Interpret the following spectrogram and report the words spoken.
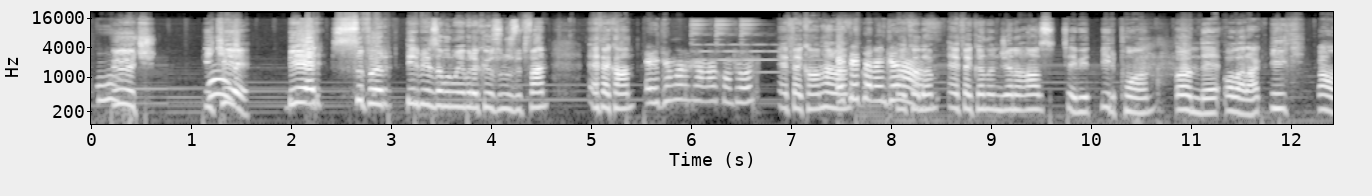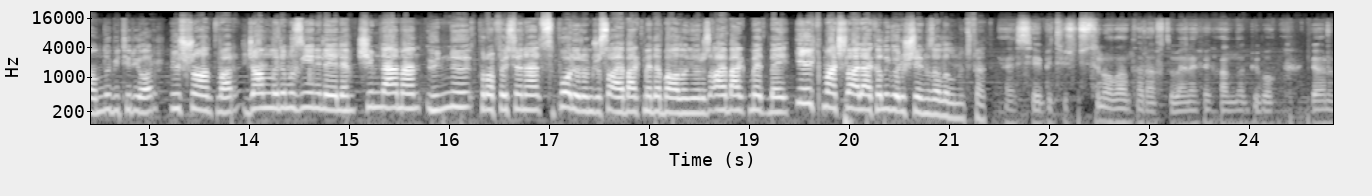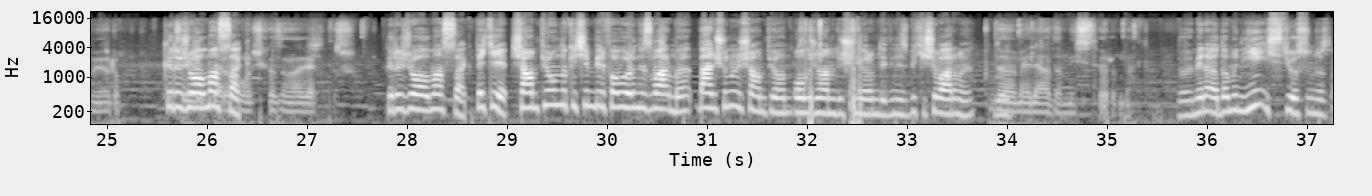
Oo. 3, 2, 1, 0. Birbirinize vurmayı bırakıyorsunuz lütfen. Efekan. Evet canlar canlar kontrol. Efekan hemen Efekan'ın canı bakalım. Efekan'ın canı az. Sebit 1 puan önde olarak ilk roundu bitiriyor. 3 round var. Canlarımızı yenileyelim. Şimdi hemen ünlü profesyonel spor yorumcusu Ayberk Med'e bağlanıyoruz. Ayberk Med Bey ilk maçla alakalı görüşlerinizi alalım lütfen. Yani Sebit üstün olan taraftı. Ben Efekan'da bir bok görmüyorum. Kırıcı Sebitler olmazsak Bu maçı kazanacaktır. Kırıcı olmazsak. Peki şampiyonluk için bir favoriniz var mı? Ben şunun şampiyon olacağını düşünüyorum dediğiniz bir kişi var mı? Dövmeli adamı istiyorum ben. Dövmeli adamı niye istiyorsunuz?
